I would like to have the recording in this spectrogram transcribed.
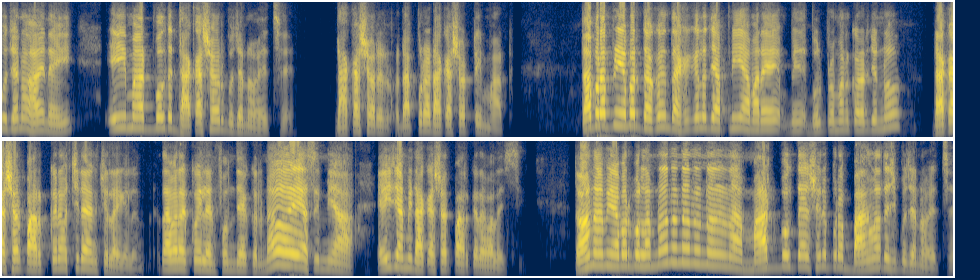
বোঝানো হয় নাই এই মাঠ বলতে ঢাকা শহর বোঝানো হয়েছে। ঢাকা শহরের পুরো ঢাকা শহরটাই মাঠ তারপর আপনি আবার তখন দেখা গেল যে আপনি আমারে ভুল প্রমাণ করার জন্য ঢাকা শহর পার করে চিটাগাং চলে গেলেন তারপরে কইলেন ফোন দিয়ে কইলেন ওই আসিম মিয়া এই যে আমি ঢাকা শহর পার করে ফেলাইছি তখন আমি আবার বললাম না না না না না মাঠ বলতে আসলে পুরো বাংলাদেশ বোঝানো হয়েছে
